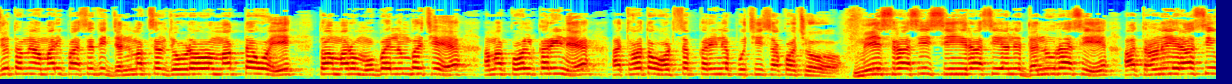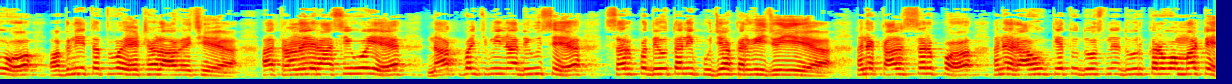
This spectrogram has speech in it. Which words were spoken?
જો તમે અમારી પાસેથી જન્માક્ષર જોડાવવા માંગતા હોય તો અમારો મોબાઈલ નંબર છે. આમાં કોલ કરીને અથવા તો વોટ્સઅપ કરીને પૂછી શકો છો. મેષ રાશિ, સિંહ રાશિ અને ધનુ રાશિ આ ત્રણેય રાશિઓ અગ્નિ તત્વ હેઠળ આવે છે. આ ત્રણેય રાશિઓએ નાગપંચમીના દિવસે સર્પ દેવતાની પૂજા કરવી જોઈએ અને કાલ સર્પ અને રાહુ કેતુ દોષને દૂર કરવા માટે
